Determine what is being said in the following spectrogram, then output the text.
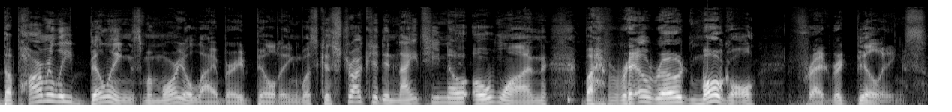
The Parmalee Billings Memorial Library building was constructed in 1901 by railroad mogul Frederick Billings.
